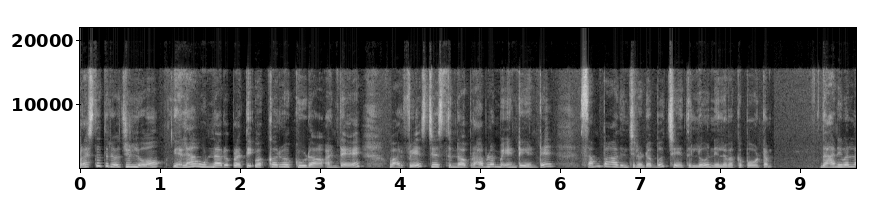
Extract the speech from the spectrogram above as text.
ప్రస్తుత రోజుల్లో ఎలా ఉన్నారు ప్రతి ఒక్కరూ కూడా అంటే వారు ఫేస్ చేస్తున్న ప్రాబ్లం ఏంటి అంటే సంపాదించిన డబ్బు చేతుల్లో నిలవకపోవటం. దానివల్ల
